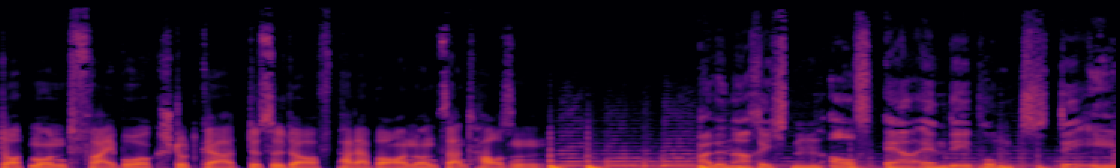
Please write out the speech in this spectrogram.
Dortmund, Freiburg, Stuttgart, Düsseldorf, Paderborn und Sandhausen. Alle Nachrichten auf rnd.de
